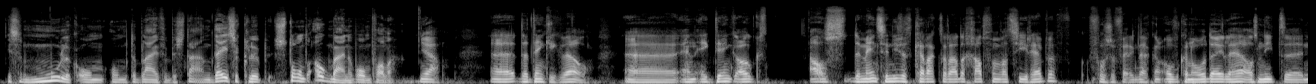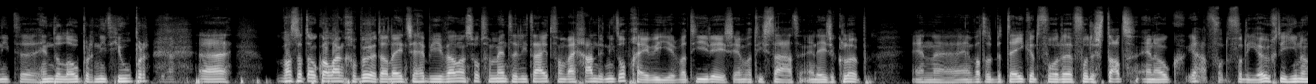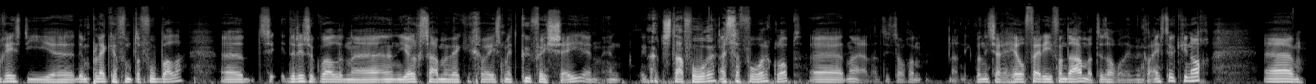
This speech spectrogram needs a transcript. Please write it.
is het moeilijk om, om te blijven bestaan. Deze club stond ook bijna op omvallen. Ja, uh, dat denk ik wel. Uh, en ik denk ook als de mensen niet het karakter hadden gehad van wat ze hier hebben, voor zover ik daar kan, over kan oordelen, hè, als niet, uh, niet uh, hinderloper, niet hielper, ja. was dat ook al lang gebeurd. Alleen ze hebben hier wel een soort van mentaliteit van wij gaan dit niet opgeven hier, wat hier is en wat hier staat en deze club. En, uh, en wat het betekent voor de, voor de stad en ook ja, voor, voor de jeugd die hier nog is, die uh, een plek heeft om te voetballen. Uh, er is ook wel een, een jeugdsamenwerking geweest met QVC. En, en, uit Stavoren? Uit Stavoren, klopt. nou ja, dat is toch een, nou, ik wil niet zeggen heel ver hier vandaan, maar het is al wel even een klein stukje nog. Ehm,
